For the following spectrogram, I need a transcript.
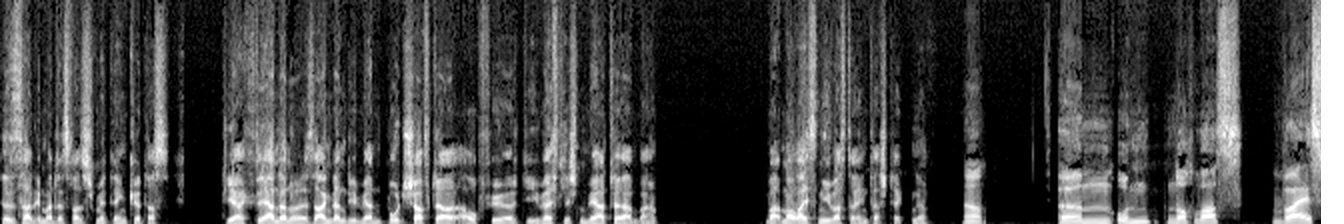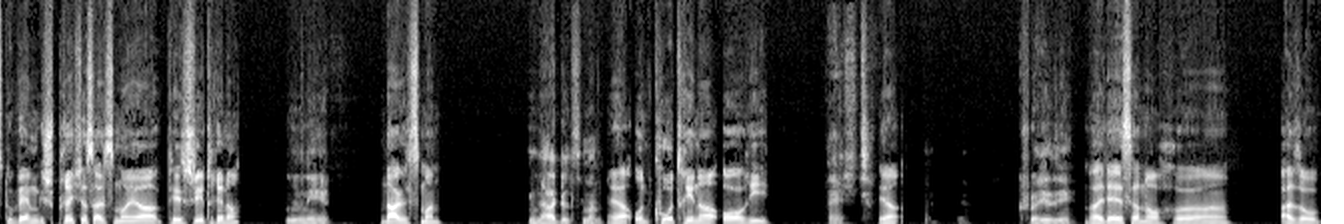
Das ist halt immer das, was ich mir denke, dass die erklären dann oder sagen dann, die werden Botschafter auch für die westlichen Werte, aber man weiß nie, was dahinter steckt, ne? Ja. Ähm, und noch was? Weißt du, wer im Gespräch ist als neuer PSG-Trainer? Nee. Nagelsmann. Nagelsmann. Ja, und Co-Trainer Henri. Echt? Ja. Crazy. Weil der ist ja noch, äh, also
